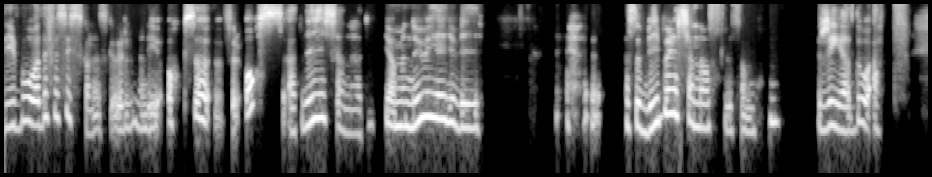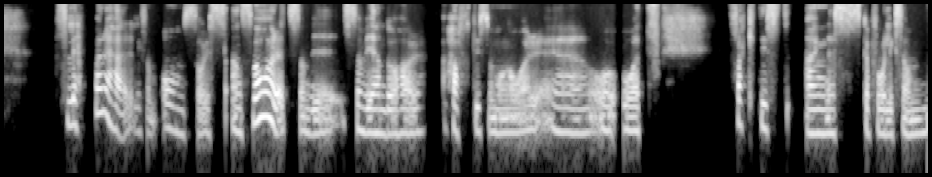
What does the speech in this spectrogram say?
det är både för syskonens skull men det är också för oss att vi känner att ja, men nu är ju vi... Alltså vi börjar känna oss liksom redo att släppa det här liksom omsorgsansvaret som vi, som vi ändå har haft i så många år. Eh, och, och, att faktiskt Agnes ska få liksom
